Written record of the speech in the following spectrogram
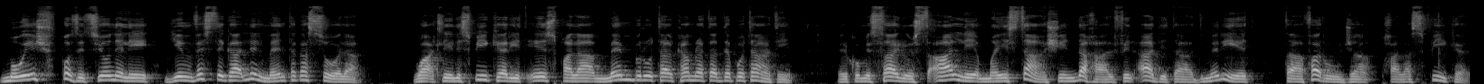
mhuwiex f'pożizzjoni li jinvestiga l-ilment ta' Cassola. Waqt li l-Ispeaker jitqies bħala membru tal-Kamra tad-Deputati, il-Kummissarju stqarr li ma jistax jindaħal fil-qadi ta' dmirijiet ta' Farrugia bħala Speaker.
